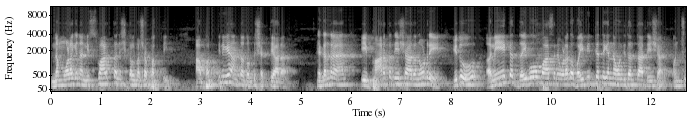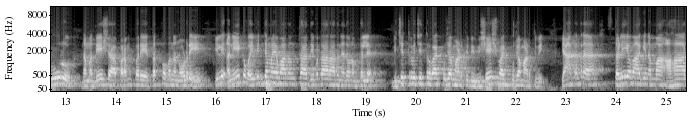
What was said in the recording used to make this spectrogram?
ನಮ್ಮೊಳಗಿನ ನಿಸ್ವಾರ್ಥ ನಿಷ್ಕಲ್ಮಶ ಭಕ್ತಿ. ಆ ಭಕ್ತಿನಿಗೆ ಅಂಥ ದೊಡ್ಡ ಶಕ್ತಿ ಆದ ಯಾಕಂದ್ರೆ ಈ ಭಾರತ ದೇಶ ಆದ ನೋಡ್ರಿ, ಇದು ಅನೇಕ ದೈವೋಪಾಸನೆ ಒಳಗ ವೈವಿಧ್ಯತೆಯನ್ನು ಹೊಂದಿದಂಥ ದೇಶ. ಒಂಚೂರು ನಮ್ಮ ದೇಶ, ಪರಂಪರೆ, ತತ್ವವನ್ನು ನೋಡ್ರಿ, ಇಲ್ಲಿ ಅನೇಕ ವೈವಿಧ್ಯಮಯವಾದಂಥ ದೇವತಾರಾಧನೆ ಅದಾವ ನಮ್ಮ ತಲೆ ವಿಚಿತ್ರ ವಿಚಿತ್ರವಾಗಿ ಪೂಜೆ ಮಾಡ್ತೀವಿ, ವಿಶೇಷವಾಗಿ ಪೂಜೆ ಮಾಡ್ತೀವಿ. ಯಾಕಂದ್ರೆ ಸ್ಥಳೀಯವಾಗಿ ನಮ್ಮ ಆಹಾರ,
